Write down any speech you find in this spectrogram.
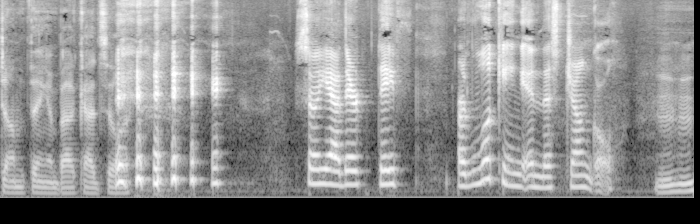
dumb thing about Godzilla. So yeah, they're they are looking in this jungle, mm-hmm.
